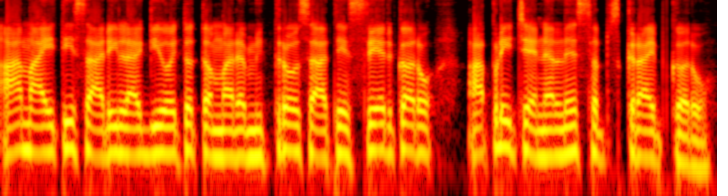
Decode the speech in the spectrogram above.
આ માહિતી સારી લાગી હોય તો તમારા મિત્રો સાથે શેર કરો. આપણી ચેનલને સબસ્ક્રાઇબ કરો.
